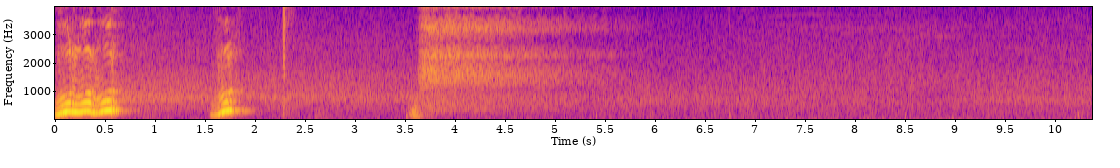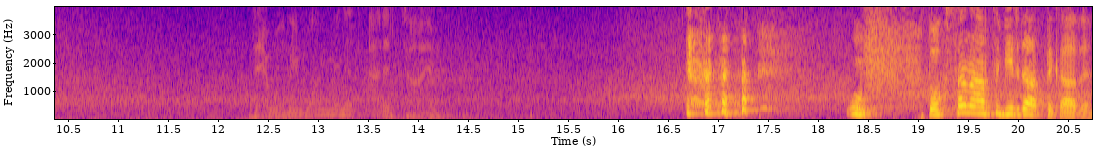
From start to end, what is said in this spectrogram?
Vur vur vur. Vur. Time. Uf. 90 artı 1'de attık abi.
